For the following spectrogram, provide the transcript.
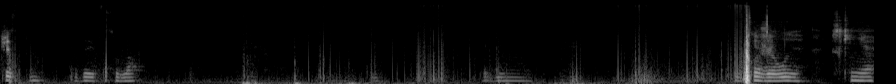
wszystkim. Tutaj fasula. Tylko, że ły, skinie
